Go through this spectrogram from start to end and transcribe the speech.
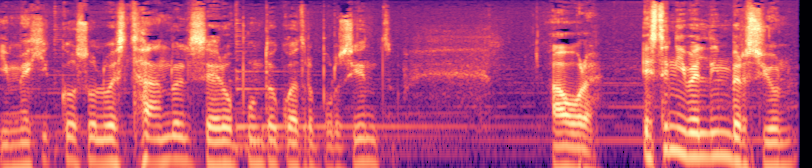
y México solo está dando el 0.4%. Ahora, este nivel de inversión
